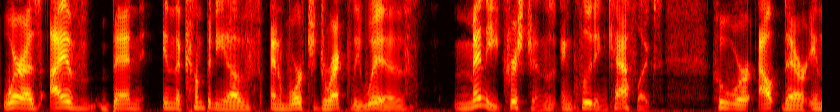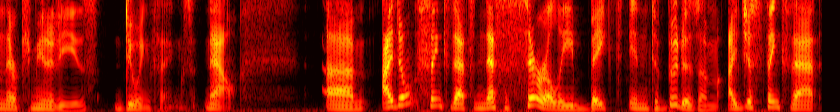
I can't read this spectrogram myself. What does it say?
Whereas I have been in the company of and worked directly with many Christians, including Catholics, who were out there in their communities doing things. Now, um, I don't think that's necessarily baked into Buddhism. I just think that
